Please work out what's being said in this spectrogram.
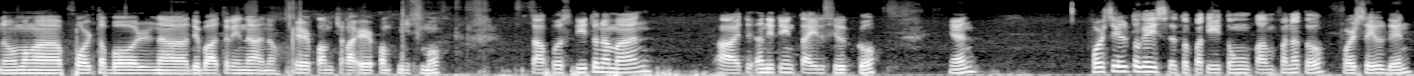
ano, mga portable na de battery na ano, air pump tsaka air pump mismo. Tapos dito naman, uh, ito, andito yung tile silk ko. Yan. For sale to guys, ito pati itong kamfa na to, for sale din.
